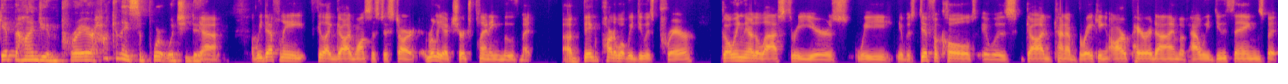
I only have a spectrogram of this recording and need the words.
get behind you in prayer? How can they support what you do? Yeah, we definitely feel like God wants us to start really a church planting movement. A big part of what we do is prayer. Going there the last three years, we it was difficult. It was God kind of breaking our paradigm of how we do things, but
